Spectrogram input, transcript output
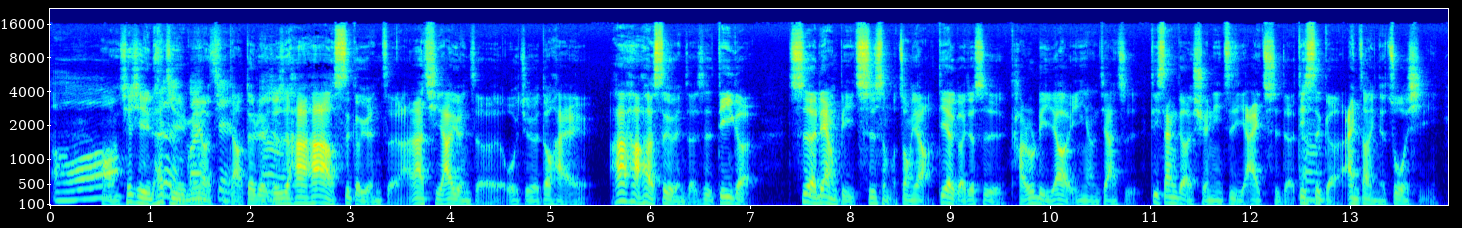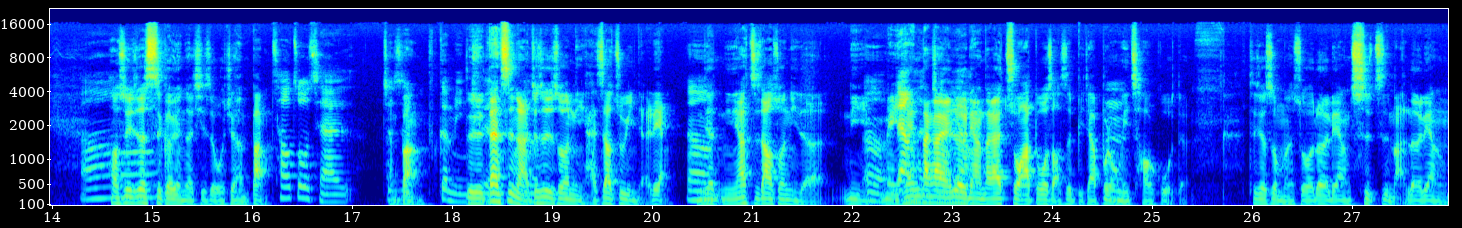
哦哦，，其实它这其实没有提到，对对，嗯就是它它有四个原则啦。那其他原则我觉得都还，它还还有四个原则是：第一个，吃的量比吃什么重要；第二个就是卡路里要有营养价值；第三个，选你自己爱吃的；第四个，按照你的作息。哦，所以这四个原则其实我觉得很棒。操作起来很棒更明确，对对，但是呢，嗯就是说你还是要注意你的量，你的你要知道说你的你嗯每天大概热量大概抓多少是比较不容易超过的，这就是我们说热量赤字嘛，热量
